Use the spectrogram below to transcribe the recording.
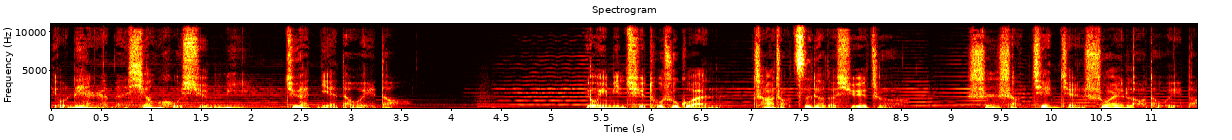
有恋人们相互寻觅、眷念的味道；有一名去图书馆查找资料的学者身上渐渐衰老的味道；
